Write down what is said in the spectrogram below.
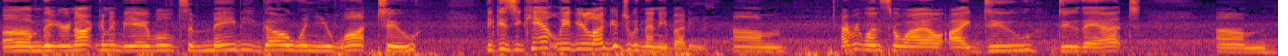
um, that you're not going to be able to maybe go when you want to because you can't leave your luggage with anybody. Um, every once in a while, I do do that. Um,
